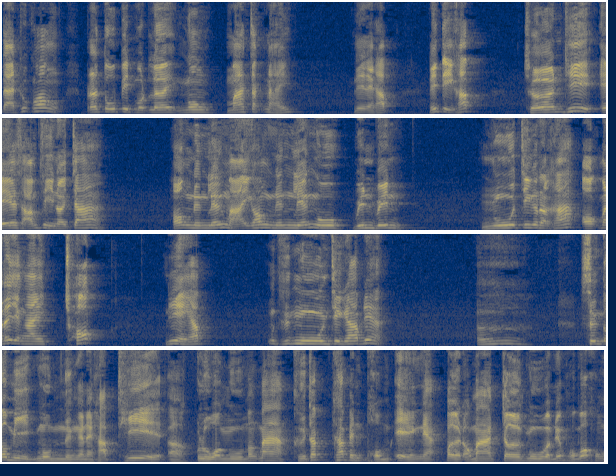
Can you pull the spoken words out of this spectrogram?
แต่ทุกห้องประตูปิดหมดเลย งงมาจากไหน นี่นะครับ นิติครับ เชิญที่ A34 หน่อยจ้า ห้องหนึ่งเลี้ยงหมาอีกห้องหนึ่งเลี้ยงงูวินวิน งูจริงหรอคะ ออกมาได้ยังไงช็อกนี่ไงครับ มันคืองูจริงครับเนี่ย เออ ซึ่งก็มีอีกมุมหนึ่งนะครับที่กลัวงูมากๆ คือถ้าถ้าเป็นผมเองเนี่ยเปิดออกมาเจองูแบบนี้ผมก็คง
